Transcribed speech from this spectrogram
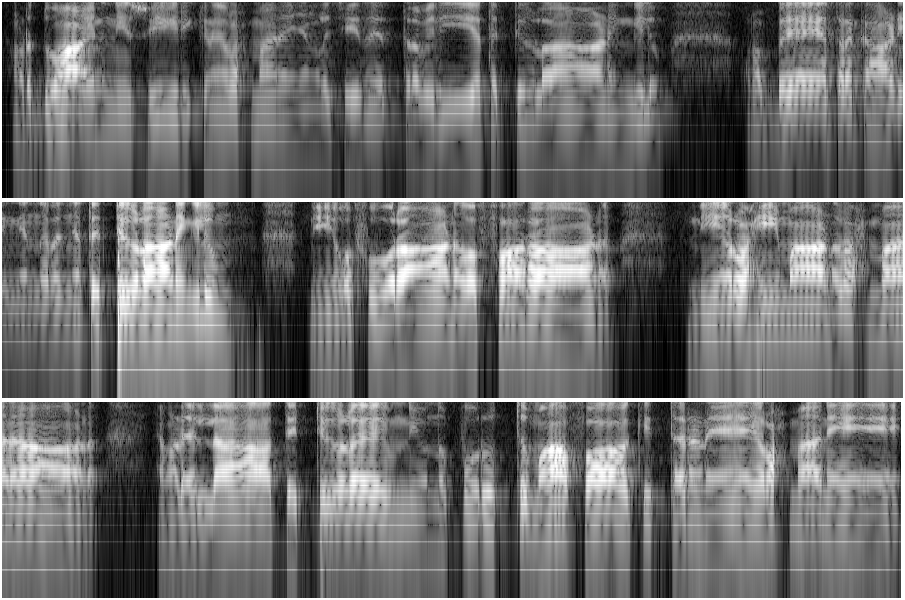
ഞങ്ങളുടെ ദ്വാന് നീ സ്വീകരിക്കണേ റഹ്മാനെ. ഞങ്ങൾ ചെയ്ത എത്ര വലിയ തെറ്റുകളാണെങ്കിലും റബ്ബേ എത്ര കാഠിന്യം നിറഞ്ഞ തെറ്റുകളാണെങ്കിലും നീ ഗഫൂറാണ് ഗഫാറാണ്. നീ റഹീമാണ് റഹ്മാനാണ്. ഞങ്ങളുടെ എല്ലാ തെറ്റുകളെയും നീ ഒന്ന് പൊറുത്ത് മാഫാക്കി തരണേ റഹ്മാനേ.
